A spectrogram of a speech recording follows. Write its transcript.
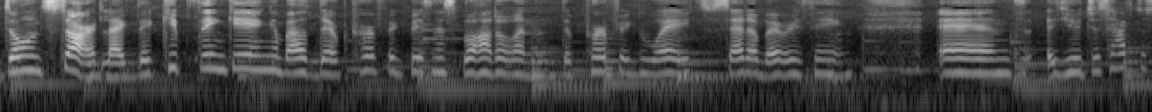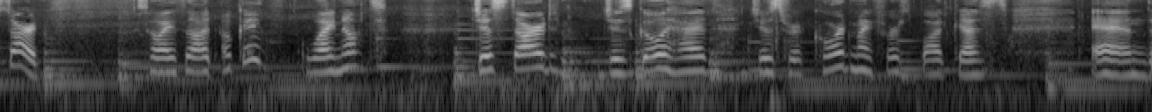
don't start. Like they keep thinking about their perfect business model and the perfect way to set up everything, and you just have to start. So I thought, okay, why not? Just start, just go ahead, just record my first podcast, and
